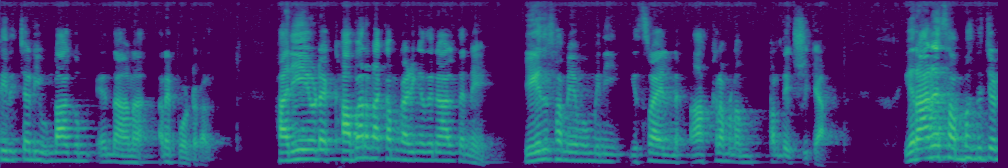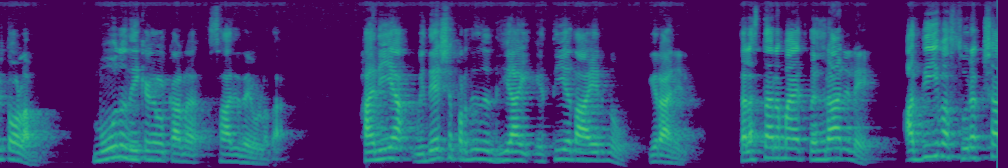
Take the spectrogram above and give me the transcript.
തിരിച്ചടി ഉണ്ടാകും എന്നാണ് റിപ്പോർട്ടുകൾ. ഹനിയയുടെ ഖബറടക്കം കഴിഞ്ഞതിനാൽ തന്നെ ഏത് സമയവും ഇനി ഇസ്രായേലിന് ആക്രമണം പ്രതീക്ഷിക്കാം. ഇറാനെ സംബന്ധിച്ചിടത്തോളം മൂന്ന് നീക്കങ്ങൾക്കാണ് സാധ്യതയുള്ളത്. ഹനിയ വിദേശ പ്രതിനിധിയായി എത്തിയതായിരുന്നു ഇറാനിൽ. തലസ്ഥാനമായ തെഹ്റാനിലെ അതീവ സുരക്ഷാ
